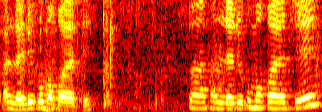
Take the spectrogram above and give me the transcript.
발 내리고 먹어야지. 수아 발 내리고 먹어야지.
